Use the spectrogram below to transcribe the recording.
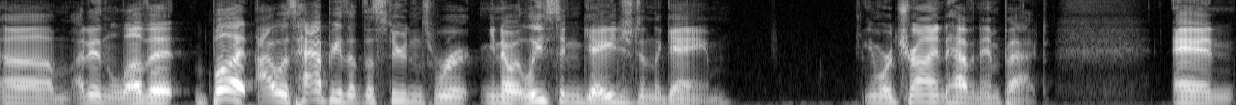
Um, I didn't love it, but I was happy that the students were you know at least engaged in the game, and were trying to have an impact. And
